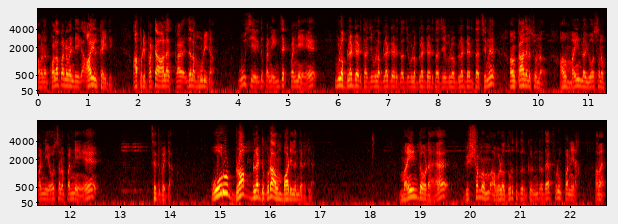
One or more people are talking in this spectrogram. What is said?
அவனை கொலை பண்ண வேண்டிய ஆயுள் கைதி. அப்படிப்பட்ட ஆளை இதெல்லாம் மூடிட்டான். ஊசியை இது பண்ணி இன்ஜெக்ட் பண்ணி இவ்வளவு பிளட் எடுத்தாச்சு இவ்வளவு பிளட் எடுத்தாச்சு இவ்வளவு பிளட் எடுத்தாச்சு இவ்வளவு பிளட் எடுத்தாச்சுன்னு அவன் காதல சொன்னான். அவன் மைண்ட்ல யோசனை பண்ணி யோசனை பண்ணி செத்து போயிட்டான். ஒரு டிராப் பிளட் கூட அவன் பாடியில இருந்து எடுக்கல மைண்டோட விஷமம் அவ்வளவு தூரத்துக்கு இருக்குன்றத ப்ரூவ் பண்ணினான். அவன்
